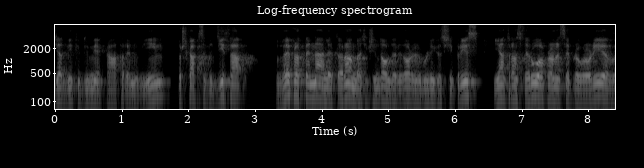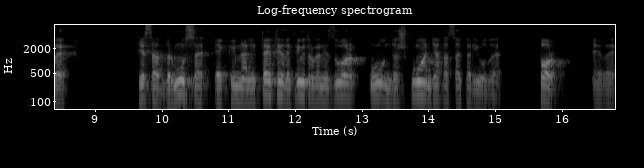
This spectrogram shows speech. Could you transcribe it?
gjatë vitit 2004 në vijim, për shkak se të gjitha veprat penale të rënda që kishin ndodhur në territorin e Republikës së Shqipërisë janë transferuar pranë asaj prokurorie dhe pjesa dërmuese e kriminalitetit dhe krimit të organizuar u ndëshkuan gjatë asaj periudhe. Por edhe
